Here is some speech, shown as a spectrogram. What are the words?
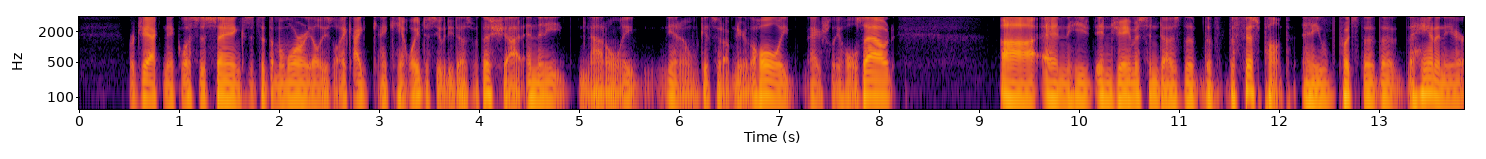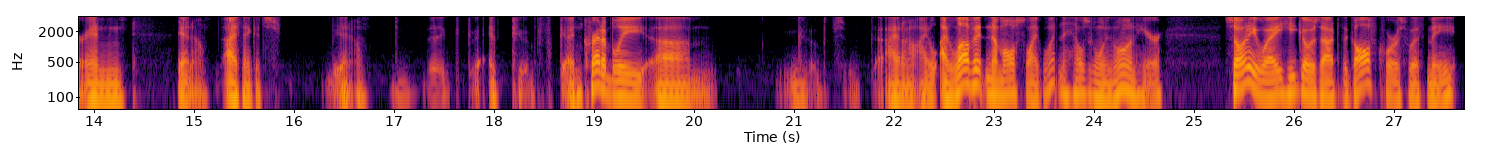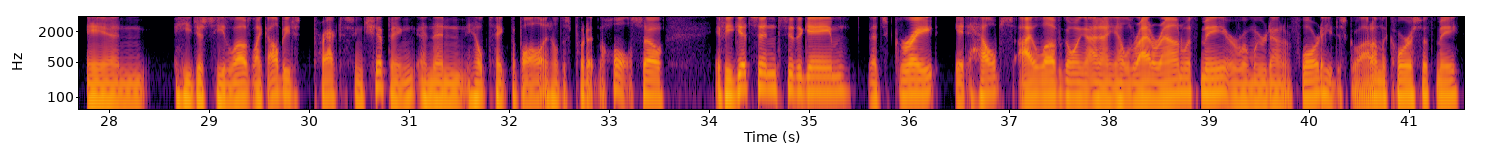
where Jack Nicklaus is saying, because it's at the memorial, he's like, I, I can't wait to see what he does with this shot. And then he not only, you know, gets it up near the hole, he actually holes out. Uh, and he and Jameson does the, the the fist pump and he puts the, the the hand in the air and you know I think it's you know incredibly um, I don't know I, I love it and I'm also like what in the hell's going on here so anyway he goes out to the golf course with me and he just he loves like I'll be just practicing chipping and then he'll take the ball and he'll just put it in the hole so if he gets into the game, that's great. It helps. I love going and he'll ride around with me. Or when we were down in Florida, he'd just go out on the course with me,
